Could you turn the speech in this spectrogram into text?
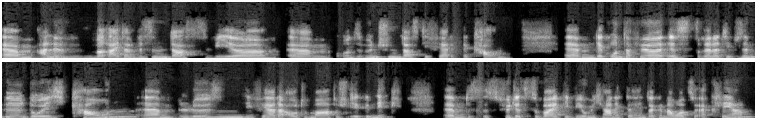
Ähm, alle Bereiter wissen, dass wir ähm, uns wünschen, dass die Pferde kauen. Ähm, der Grund dafür ist relativ simpel. Durch Kauen ähm, lösen die Pferde automatisch ihr Genick. Ähm, das ist, führt jetzt zu weit, die Biomechanik dahinter genauer zu erklären.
